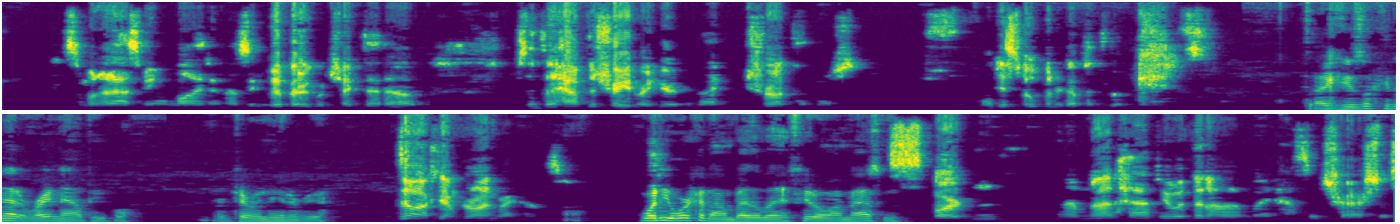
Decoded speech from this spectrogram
someone had asked me online, and I was like, I better go check that out. Since I have the trade right here in the back of the truck, I just, I just open it up and look. Like he's looking at it right now, people. During the interview. No, actually, I'm drawing right now. So. What are you working on, by the way? If you don't mind me asking. Spartan. I'm not happy with it. I might have to trash it.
